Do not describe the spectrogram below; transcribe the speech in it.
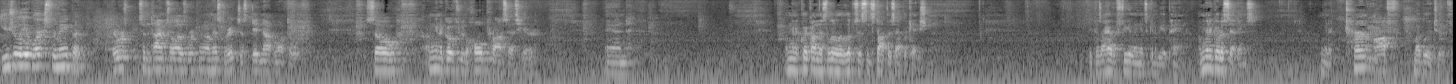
Usually it works for me, but there were some times while I was working on this where it just did not want to work. So I'm going to go through the whole process here. And I'm going to click on this little ellipsis and stop this application. Because I have a feeling it's going to be a pain. I'm going to go to settings. I'm going to turn off my Bluetooth.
